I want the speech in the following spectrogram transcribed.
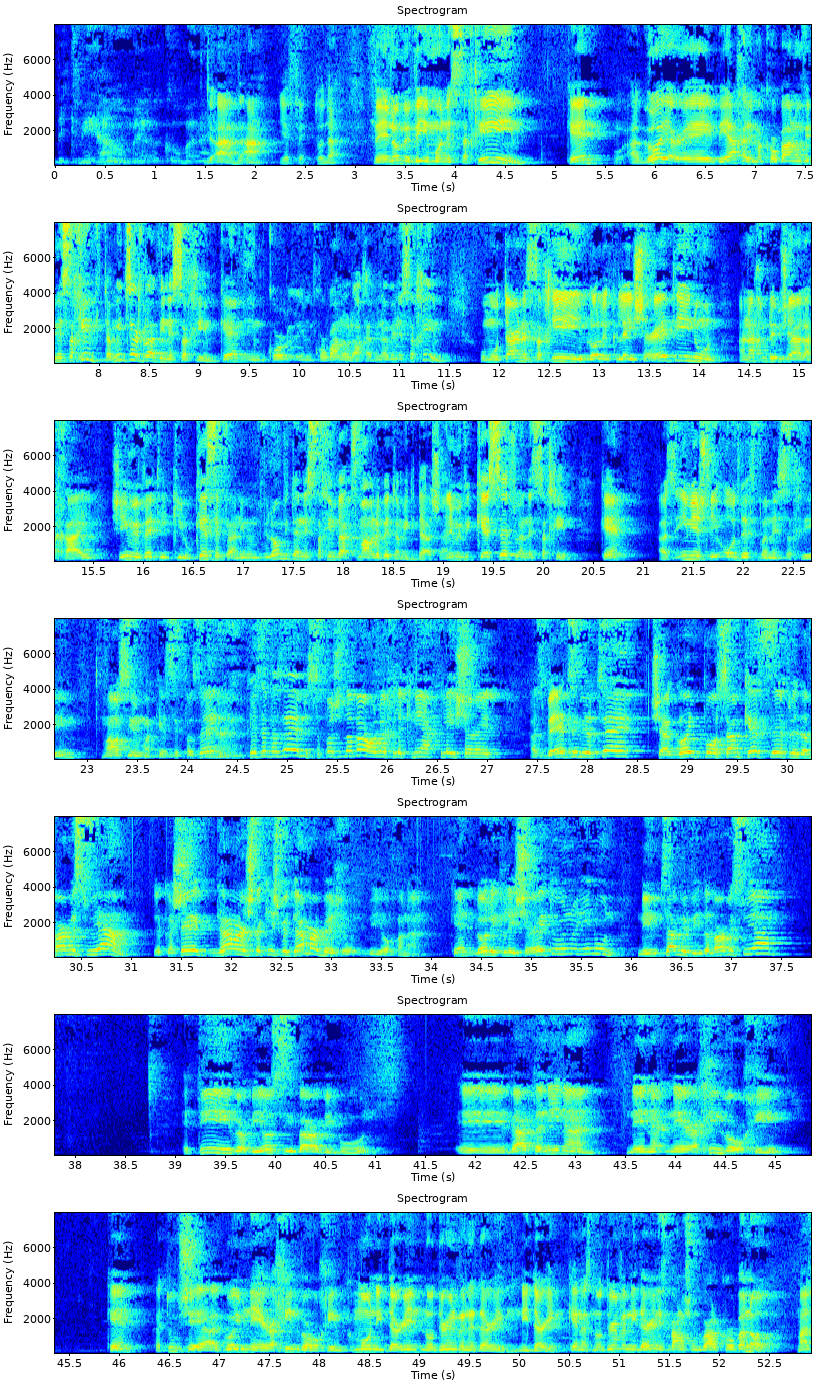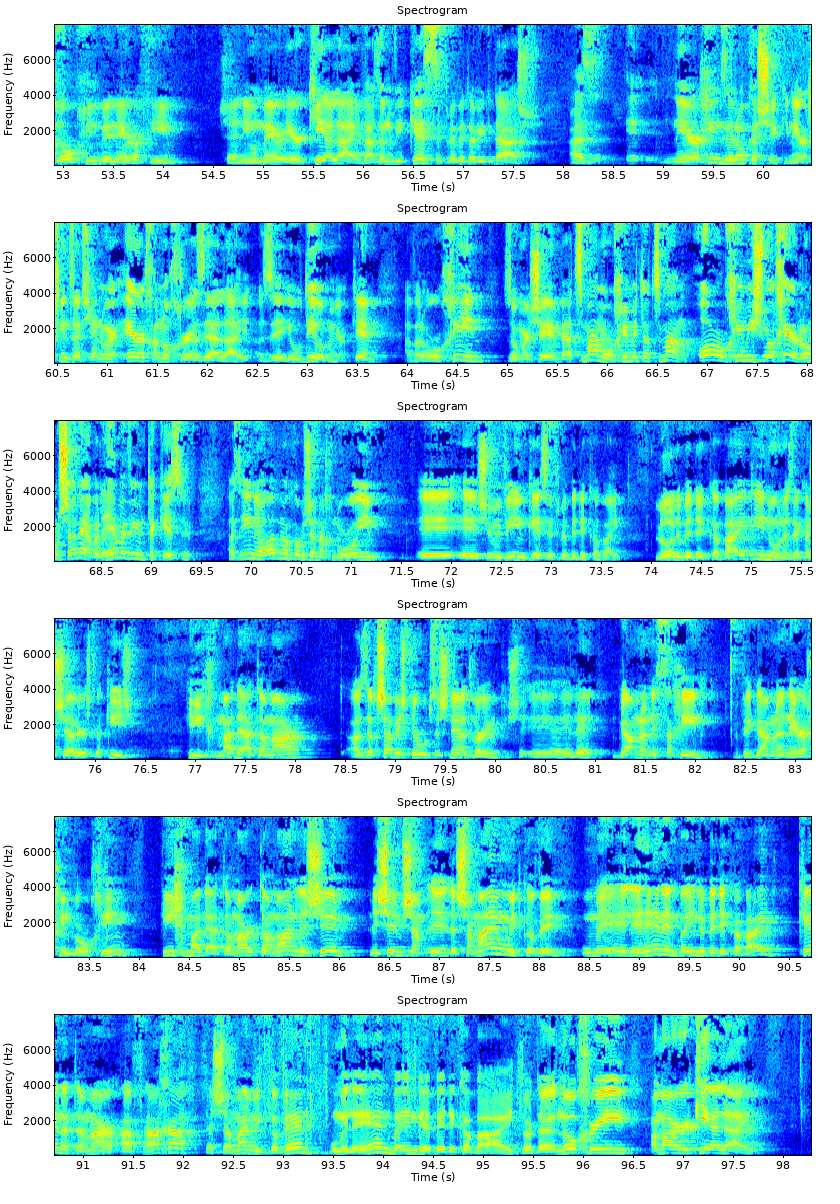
בתמיהה אומר הקורבן. אה, יפה, תודה. ואינו מביא עמו נסכים, כן? הגוי הרי ביחד עם הקורבן הוא מביא נסכים, כי תמיד צריך להביא נסכים, כן? עם, קור, עם קורבן עולה חייבים להביא נסכים. ומותר נסכים לא לכלי שרת עינון, אנחנו יודעים שההלכה היא, שאם הבאתי כאילו כסף, אני לא מביא את הנסכים בעצמם לבית המקדש, אני מביא כסף לנסכים, כן? אז אם יש לי עודף בנסכים, מה עושים עם הכסף הזה? הכסף הזה בסופו של דבר הולך לקניית כלי שרת. אז בעצם יוצא שהגוי פה שם כסף לדבר מסוים, זה קשה גם על שלקיש וגם על רבי יוחנן, כן? לא לכלי שרת עינון, נמצא מביא דבר מסוים. היטיב רבי יוסי בר רבי בון, אה, והתנינן נערכים ועורכים, כן? כתוב שהגויים נערכים ועורכים כמו נידרים, נודרים ונדרים, נידרים, כן? אז נודרים ונידרים הסברנו שמדובר על קורבנות, מה זה עורכים ונערכים? שאני אומר ערכי עליי, ואז אני מביא כסף לבית המקדש, אז אה, נערכים זה לא קשה, כי נערכים זה שאני אומר ערך הנוכרי הזה עליי, אז זה יהודי אומר, כן? אבל עורכים זה אומר שהם בעצמם עורכים את עצמם, או עורכים מישהו אחר, לא משנה, אבל הם מביאים את הכסף. אז הנה עוד מקום שאנחנו רואים אה, אה, שמביאים כסף לבדק הבית. לא לבדק הבית אינון, אז זה קשה על ריש לקיש. היכמה דעת אמר, אז עכשיו יש תירוץ לשני הדברים האלה, גם לנסחים וגם לנערכים ועורכים. היכמה דעת אמר, תמן לשם, לשם שם, לשמיים הוא מתכוון, ומאליהן הן באים לבדק הבית, כן התמר אף הכה, לשמיים הוא מתכוון, ומאליהן באים לבדק הבית. זאת אומרת, נוכרי אמר ערכי עליי.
